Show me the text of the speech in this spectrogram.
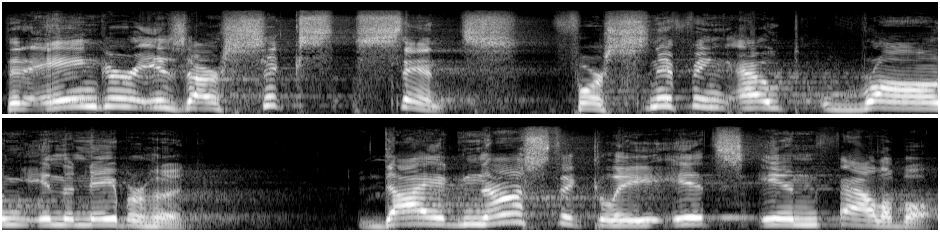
that anger is our sixth sense for sniffing out wrong in the neighborhood. Diagnostically, it's infallible.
